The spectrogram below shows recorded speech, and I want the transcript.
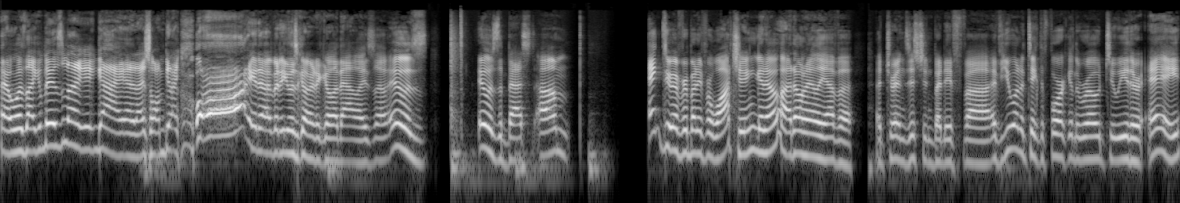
and was like this fucking guy and I saw him be like, "Oh, you know, but he was going to go that way. So it was, it was the best. Um, thank you everybody for watching. You know, I don't really have a, a transition, but if uh, if you want to take the fork in the road to either a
